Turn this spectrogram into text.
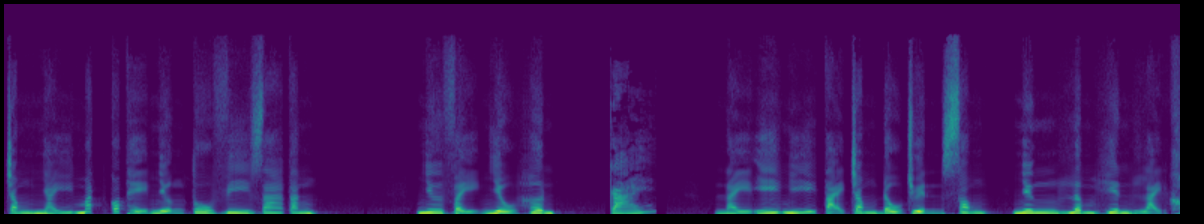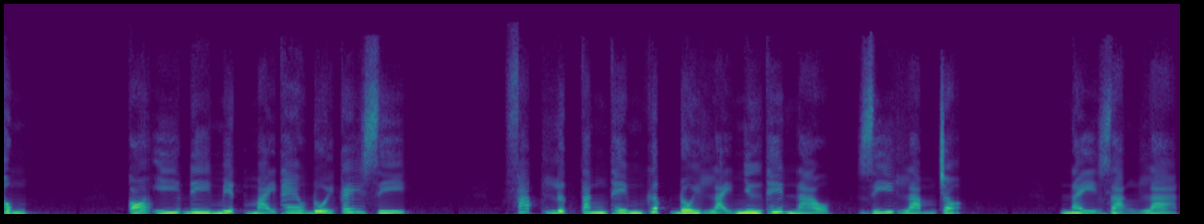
trong nháy mắt có thể nhượng tu vi gia tăng. Như vậy nhiều hơn. Cái này ý nghĩ tại trong đầu chuyển xong, nhưng Lâm Hiên lại không. Có ý đi miệt mài theo đuổi cái gì. Pháp lực tăng thêm gấp đôi lại như thế nào, dĩ làm cho. Này dạng là,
